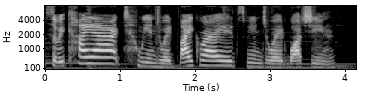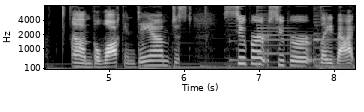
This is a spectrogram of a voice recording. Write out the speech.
So we kayaked, we enjoyed bike rides, we enjoyed watching um, the lock and dam, just super, super laid back.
